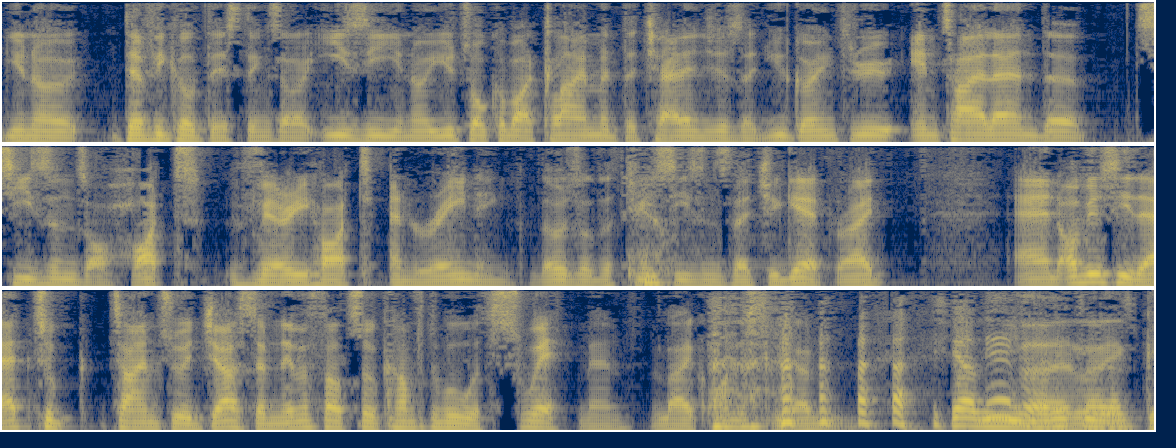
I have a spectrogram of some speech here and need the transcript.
you know, difficult. There's things that are easy. You know, you talk about climate, the challenges that you're going through in Thailand. The seasons are hot, very hot, and raining. Those are the three seasons that you get, right? And obviously that took time to adjust. I've never felt so comfortable with sweat, man. Like honestly, I'm yeah, never like.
